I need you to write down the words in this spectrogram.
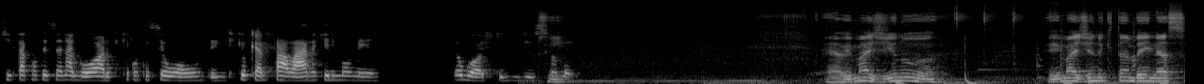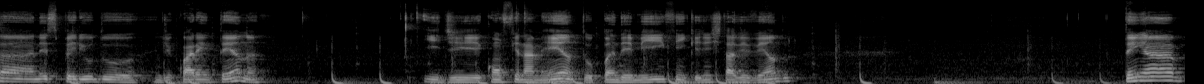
que está acontecendo agora? O que, que aconteceu ontem? O que, que eu quero falar naquele momento? Eu gosto disso Sim. também. É, eu imagino eu imagino que também nessa nesse período de quarentena e de confinamento, pandemia, enfim, que a gente está vivendo, tenha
